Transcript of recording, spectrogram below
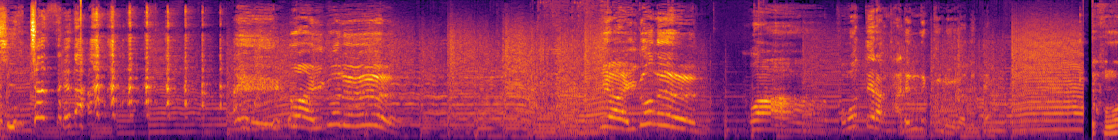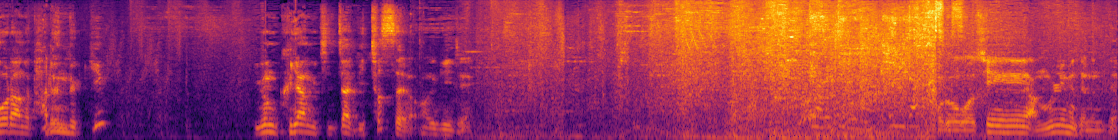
진짜 세다. 와 이거는. 야 이거는. 와 공허 때랑 다른 느낌이거든요. 공허랑은 다른 느낌? 이건 그냥 진짜 미쳤어요. 여기 이제. 그것이 안 물리면 되는데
